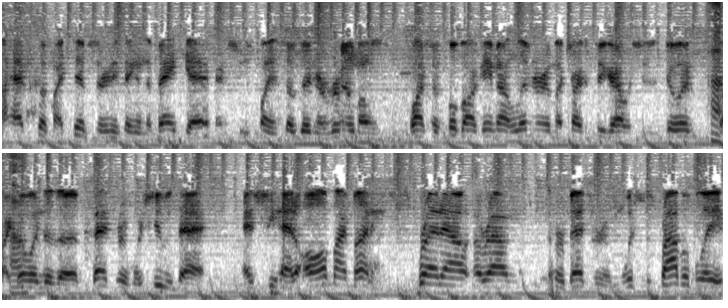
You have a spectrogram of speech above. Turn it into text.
I hadn't put my tips or anything in the bank yet, and she was playing so good in her room. I was watching a football game out in the living room. I tried to figure out what she was doing. So I go into the bedroom where she was at, and she had all my money spread out around her bedroom, which was probably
